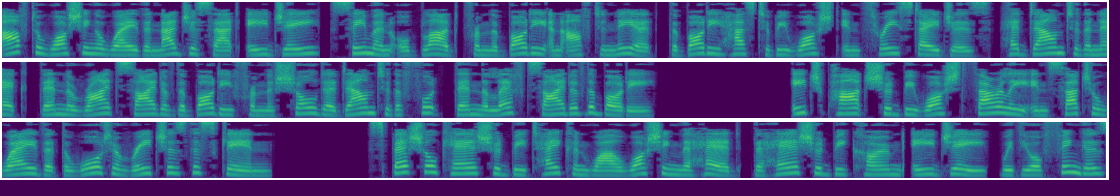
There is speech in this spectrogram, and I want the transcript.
After washing away the najasat e.g., semen or blood from the body and after niyat, the body has to be washed in three stages, head down to the neck, then the right side of the body from the shoulder down to the foot, then the left side of the body. Each part should be washed thoroughly in such a way that the water reaches the skin. Special care should be taken while washing the head, the hair should be combed e.g., with your fingers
